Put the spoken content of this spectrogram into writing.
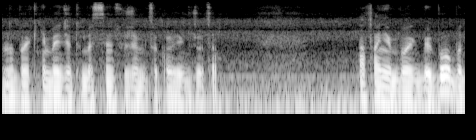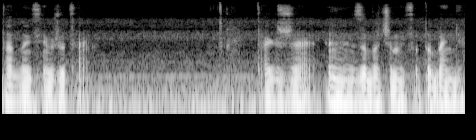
No bo jak nie będzie, to bez sensu, żebym cokolwiek wrzucał. A fajnie było, jakby było, bo dawno nic nie wrzucałem. Także y, zobaczymy, co to będzie.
